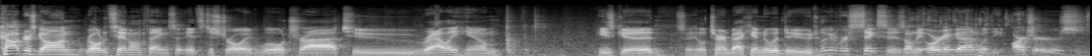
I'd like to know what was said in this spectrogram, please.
copter's gone. Rolled a ten on thing, so it's destroyed. We'll try to rally him. He's good, so he'll turn back into a dude. Looking for sixes on the organ gun with the archers.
